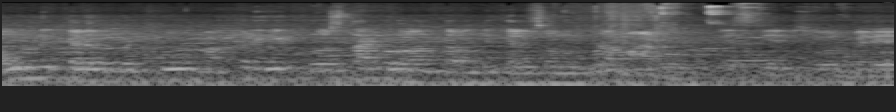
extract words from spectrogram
ಅವ್ರನ್ನ ಕರೆದುಬಿಟ್ಟು ಮಕ್ಕಳಿಗೆ ಪ್ರೋತ್ಸಾಹ ಕೊಡುವಂಥ ಒಂದು ಕೆಲಸವನ್ನು ಕೂಡ ಮಾಡಬೇಕು. ಎಸ್ ಡಿ ಎಂ ಸಿ ಅವ್ರ ಬೇರೆ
